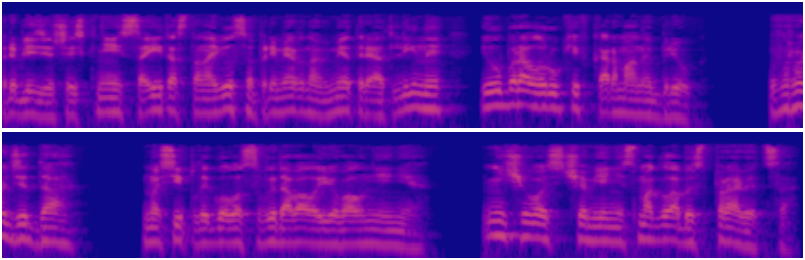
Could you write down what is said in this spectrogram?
Приблизившись к ней, Саид остановился примерно в метре от Лины и убрал руки в карманы брюк. «Вроде да», но сиплый голос выдавал ее волнение. «Ничего, с чем я не смогла бы справиться».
